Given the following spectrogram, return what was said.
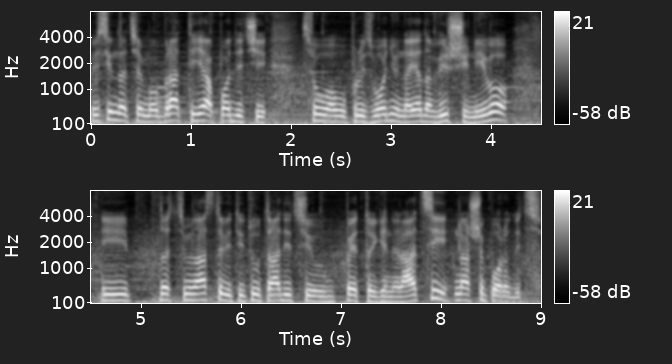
Mislim da ćemo brat i ja podići svu ovu proizvodnju na jedan viši nivo i da ćemo nastaviti tu tradiciju u petoj generaciji naše porodice.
